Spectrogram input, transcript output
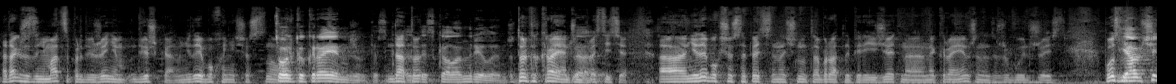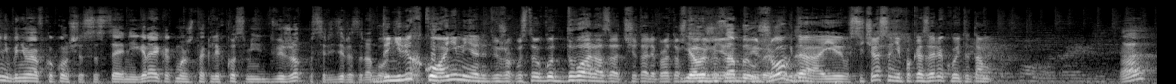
а также заниматься продвижением движка. Ну, не дай бог, они сейчас снова... Только CryEngine, ты, Да, сказал, то- ты сказал Unreal Engine. Только CryEngine, Да. простите. А, не дай бог, сейчас опять начнут обратно переезжать на, на CryEngine, это же будет жесть. После... Я вообще не понимаю, в каком сейчас состоянии игра, и как можно так легко сменить движок посреди разработки. Да нелегко они меняли движок. Мы с тобой год два назад читали про то, что Я они уже забыл движок, даже, да. да, и сейчас они показали какой-то там А?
